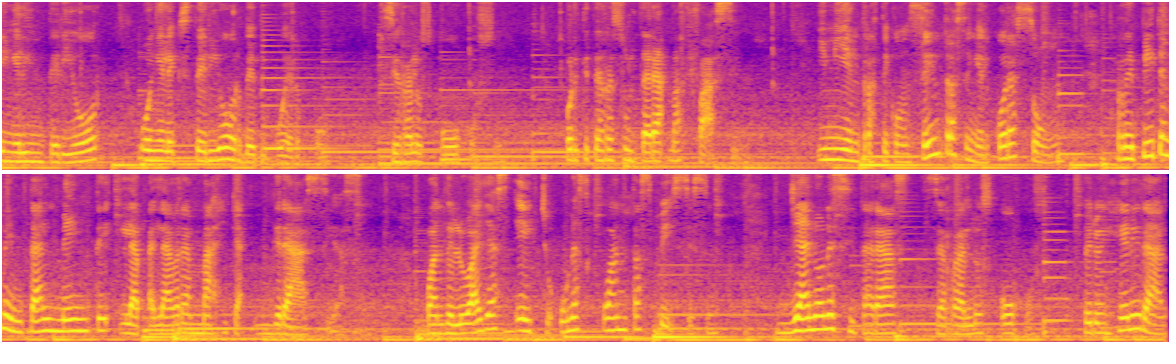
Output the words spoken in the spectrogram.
en el interior o en el exterior de tu cuerpo. Cierra los ojos porque te resultará más fácil. Y mientras te concentras en el corazón, repite mentalmente la palabra mágica gracias. Cuando lo hayas hecho unas cuantas veces, ya no necesitarás cerrar los ojos, pero en general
